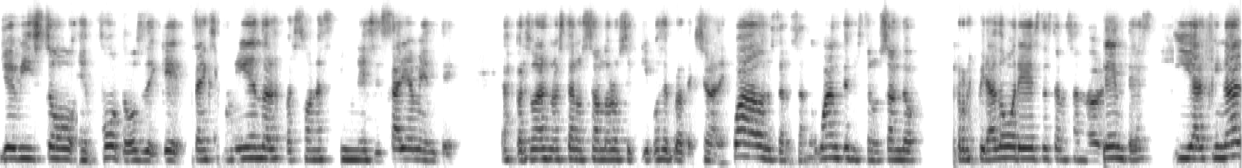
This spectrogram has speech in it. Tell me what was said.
Yo he visto en fotos de que están exponiendo a las personas innecesariamente. Las personas no están usando los equipos de protección adecuados, no están usando guantes, no están usando respiradores, no están usando lentes. Y al final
